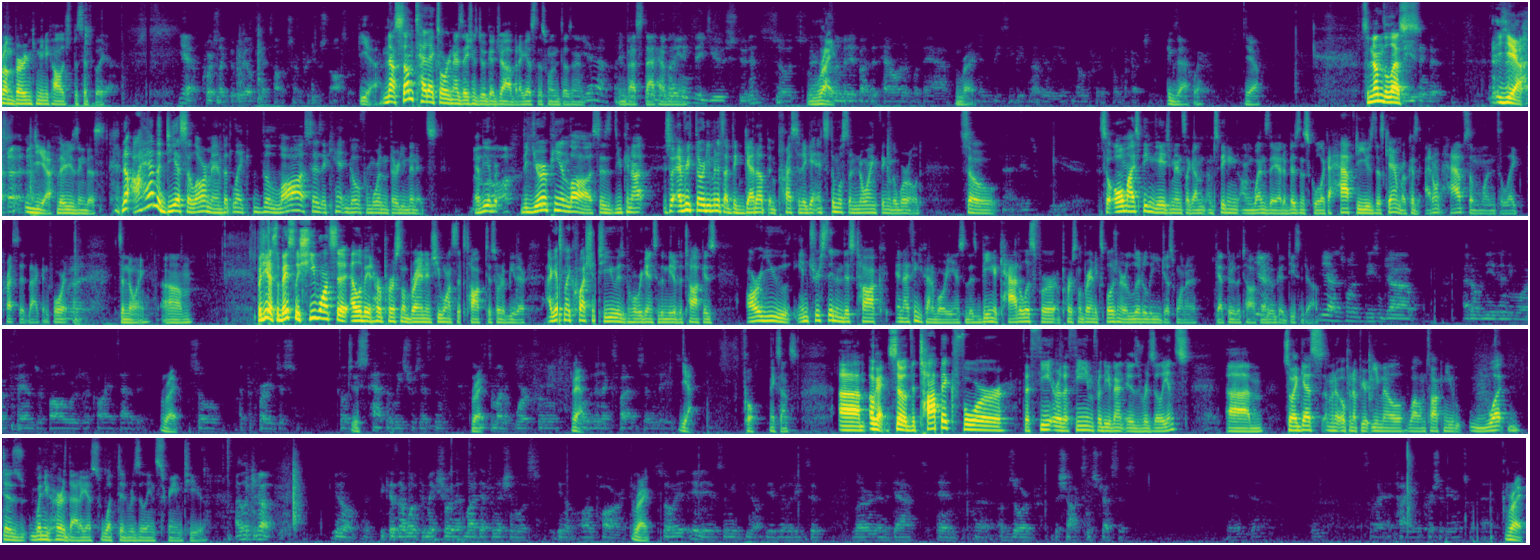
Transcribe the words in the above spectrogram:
From Bergen Community College specifically. Yeah. Yeah, of course, like the real TED talks are produced also. Yeah. Now some TEDx organizations do a good job, but I guess this one doesn't. Yeah. I Invest think that they- heavily I in- think they use students, so it's they're Right. limited by the talent of what they have. Right. And BCB is not really known for film production. Exactly. Yeah. So nonetheless, What do you think that? yeah, yeah, they're using this. No, I have a DSLR, man, but like the law says it can't go for more than 30 minutes. The Have you ever- law? The European law says you cannot. So every 30 minutes, I have to get up and press it again. It's the most annoying thing in the world. So, That is weird. So all my speaking engagements, like I'm, I'm speaking on Wednesday at a business school, like I have to use this camera because I don't have someone to like press it back and forth. Right. It's annoying. Um, but yeah, so basically, she wants to elevate her personal brand and she wants this talk to sort of be there. I guess my question to you is before we get into the meat of the talk is are you interested in this talk? And I think you kind of already answered this being a catalyst for a personal brand explosion, or literally you just want to get through the talk Yeah. and do a good, decent job? Yeah, I just want a decent job. I don't need any more fans or followers or clients out of it. Right. So I prefer to just go Just- path of least resistance, Right. least amount of work for me Yeah. over the next five to seven days. Cool. Makes sense. Um, okay, so the topic for the theme or the theme for the event is resilience. Um, so I guess I'm going to open up your email while I'm talking to you. What does when you heard that? I guess what did resilience scream to you? I looked it up, you know, because I wanted to make sure that my definition was, you know, on par. Right. So it, it is. I mean, you know, the ability to learn and adapt and uh, absorb the shocks and stresses. And, uh, and so I, I tie in perseverance with that. Right.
